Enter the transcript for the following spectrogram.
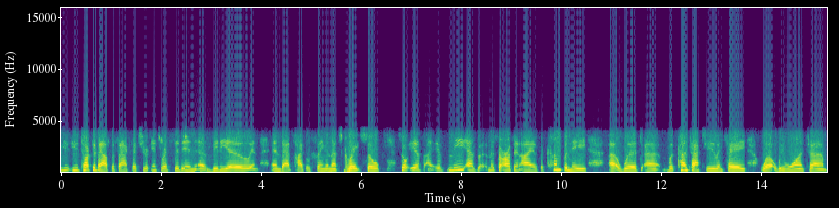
you, you talked about the fact that you're interested in uh, video and and that type of thing, and that's great. So, so if if me as Mr. Arthur and I as a company uh, would uh, would contact you and say, well, we want um,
